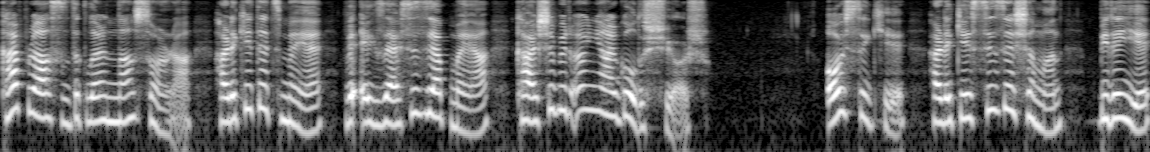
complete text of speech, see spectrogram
kalp rahatsızlıklarından sonra hareket etmeye ve egzersiz yapmaya karşı bir ön yargı oluşuyor. Oysa ki hareketsiz yaşamın bireyi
